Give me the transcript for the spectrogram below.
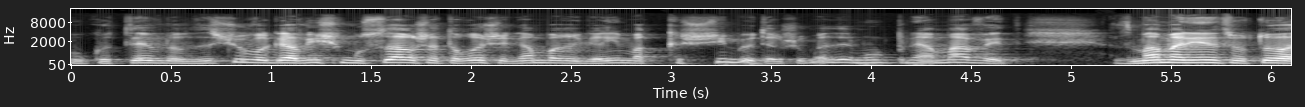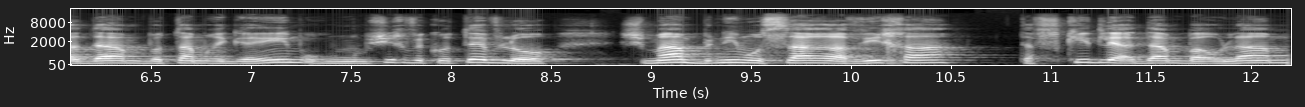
והוא כותב לו, וזה שוב אגב איש מוסר שאתה רואה שגם ברגעים הקשים ביותר, שהוא עומד מול פני המוות, אז מה מעניין את אותו אדם באותם רגעים? הוא ממשיך וכותב לו, שמע בני מוסר אביך, תפקיד לאדם בעולם,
